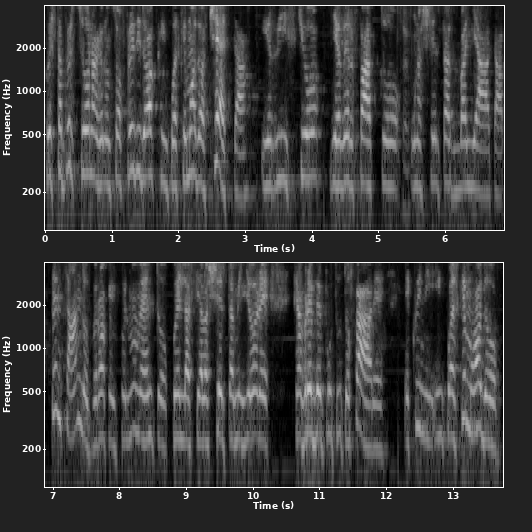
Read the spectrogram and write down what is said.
questa persona che non soffre di DOC in qualche modo accetta il rischio di aver fatto certo. una scelta sbagliata, pensando però che in quel momento quella sia la scelta migliore che avrebbe potuto fare e quindi in qualche modo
